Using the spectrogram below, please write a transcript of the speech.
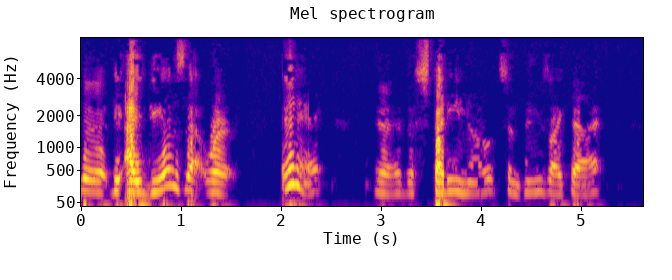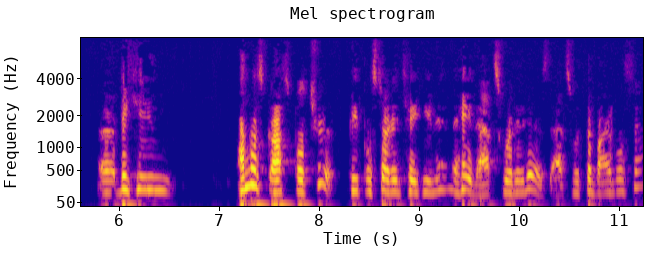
the, the ideas that were in it, uh, the study notes and things like that, uh, became almost gospel truth. People started taking it, hey, that's what it is. That's what the Bible says.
